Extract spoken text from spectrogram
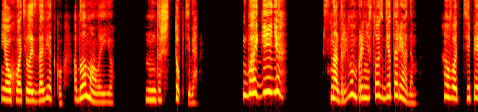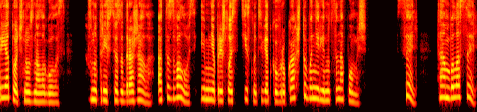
Я ухватилась за ветку, обломала ее. «Да чтоб тебя!» «Богиня!» С надрывом пронеслось где-то рядом. Вот теперь я точно узнала голос. Внутри все задрожало, отозвалось, и мне пришлось стиснуть ветку в руках, чтобы не ринуться на помощь. Сель. Там была Сель.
